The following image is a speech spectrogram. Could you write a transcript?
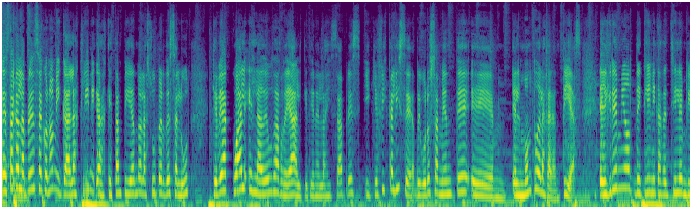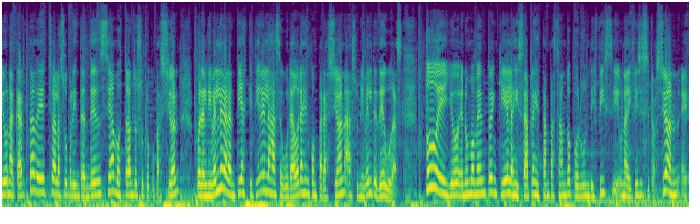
Destaca en la prensa económica las clínicas que están pidiendo a la Super de Salud que vea cuál es la deuda real que tienen las ISAPRES y que fiscalice rigurosamente eh, el monto de las garantías. El gremio de clínicas de Chile envió una carta, de hecho, a la superintendencia mostrando su preocupación por el nivel de garantías que tienen las aseguradoras en comparación a su nivel de deudas. Todo ello en un momento en que las ISAPRES están pasando por un difícil, una difícil situación eh,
